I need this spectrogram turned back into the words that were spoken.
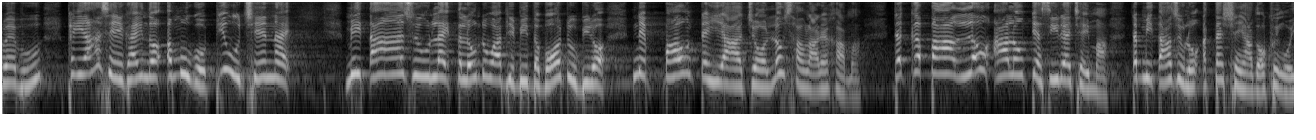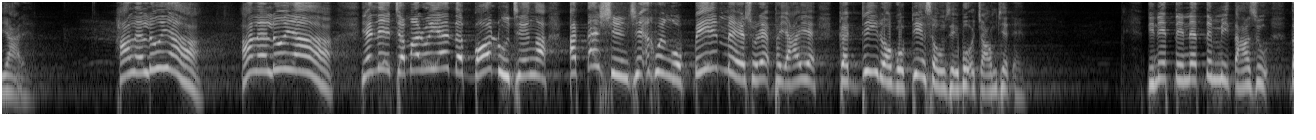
လွဲဘူးဖျားစေခိုင်းသောအမှုကိုပြုချင်း၌မိသားစုလိုက်တလုံးတဝဖြစ်ပြီးသဘောတူပြီးတော့နှစ်ပေါင်း100ကျော်လှုပ်ဆောင်လာတဲ့ခါမှာတကပါလုံးအားလုံးပျက်စီးတဲ့ချိန်မှာတမိသားစုလုံးအသက်ရှင်ရသောအခွင့်ကိုရတယ်ဟာလေလုယာဟာလေလုယာယနေ့ကျမတို့ရဲ့သဘောတူခြင်းကအသက်ရှင်ခြင်းအခွင့်ကိုပေးမယ်ဆိုတဲ့ဘုရားရဲ့ဂတိတော်ကိုပြည့်စုံစေဖို့အကြောင်းဖြစ်တယ် ဒီနေ့သင်နဲ့သင်မိသားစုသ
